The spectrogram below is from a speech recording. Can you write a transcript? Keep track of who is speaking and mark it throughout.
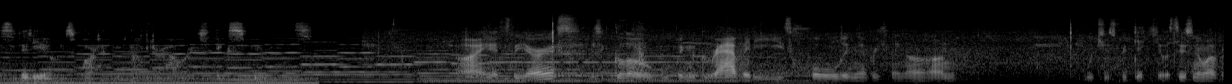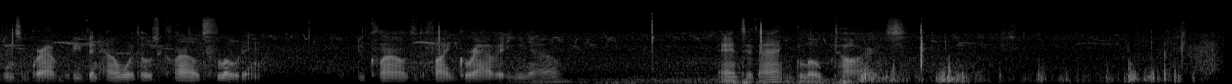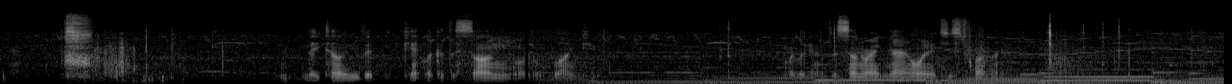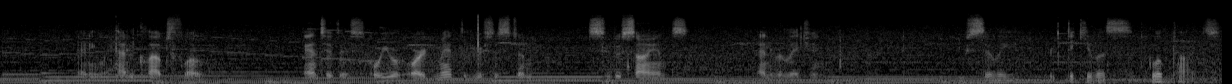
Speaker 1: this video is part of the After Hours experience.
Speaker 2: Alright, if the Earth is a globe and gravity is holding everything on, which is ridiculous, there's no evidence of gravity, then how are those clouds floating? Do clouds defy gravity now? Answer that, globetards. They tell you that you can't look at the sun or it'll blind you. We're looking at the sun right now and it's just fine. Anyway, how do clouds float? Answer this, or, you, or admit that your system is pseudoscience and religion. You silly, ridiculous globetards.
